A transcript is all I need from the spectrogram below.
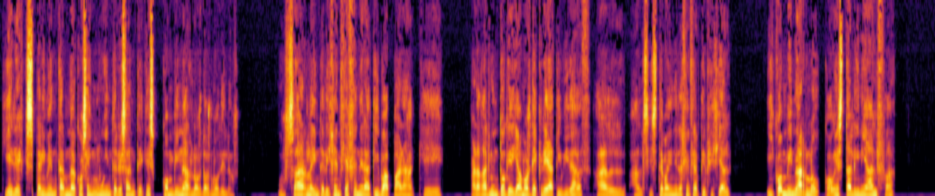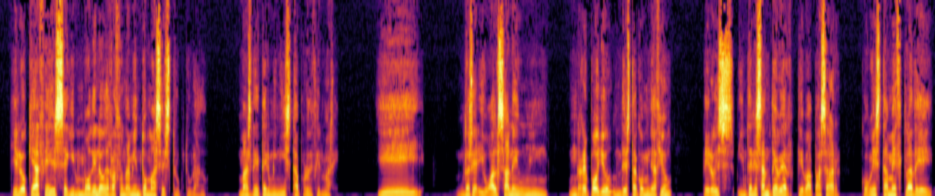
quiere experimentar una cosa muy interesante, que es combinar los dos modelos. Usar la inteligencia generativa para que para darle un toque, digamos, de creatividad al, al sistema de inteligencia artificial y combinarlo con esta línea alfa, que lo que hace es seguir un modelo de razonamiento más estructurado, más determinista, por decirlo así. Y no sé, igual sale un, un repollo de esta combinación, pero es interesante ver qué va a pasar con esta mezcla de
